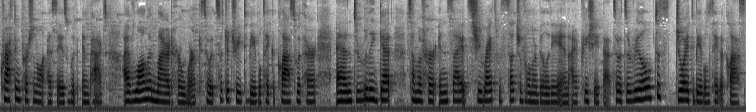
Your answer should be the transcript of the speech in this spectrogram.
Crafting Personal Essays with Impact. I've long admired her work, so it's such a treat to be able to take a class with her and to really get some of her insights. She writes with such a vulnerability, and I appreciate that. So it's a real just joy to be able to take a class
